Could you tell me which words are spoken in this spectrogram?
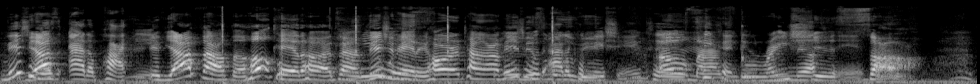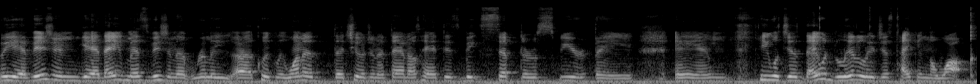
Vision Y'all- was out of pocket. If y'all thought the Hulk had a hard time, He Vision was- had a hard time Vision was this out of commission Oh he my couldn't do gracious! nothing. Ah. But yeah, Vision, yeah, they messed Vision up really uh, quickly. One of the children of Thanos had this big scepter spear thing, and he was just, they were literally just taking a walk.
